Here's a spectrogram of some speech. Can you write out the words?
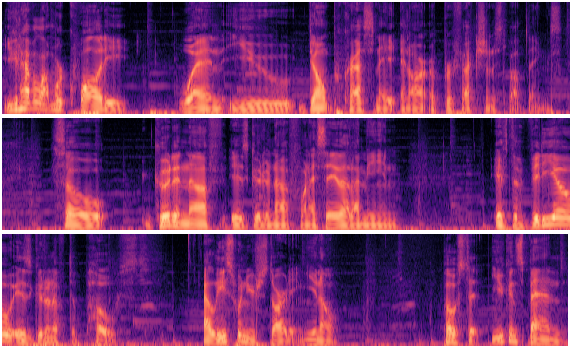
You can have a lot more quality when you don't procrastinate and aren't a perfectionist about things. So, good enough is good enough. When I say that, I mean if the video is good enough to post, at least when you're starting, you know, post it. You can spend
